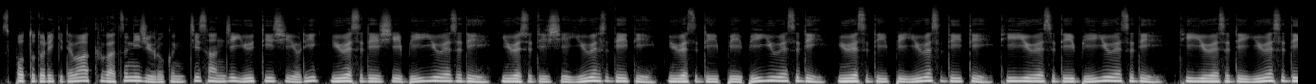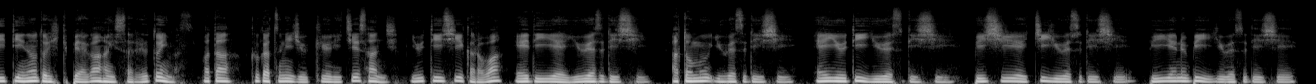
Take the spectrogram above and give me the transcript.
スポット取引では9月26日3時 UTC より USDC、BUSD、USDC、USDT、USDP、BUSD、USDP、USDT、TUSD、BUSD、TUSD、USDT の取引ペアが廃止されるといいます。また、9月29日3時、UTC からは ADA、USDC、ATOM、USDC、AUD、USDC、BCH、USDC、BNB、USDC、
